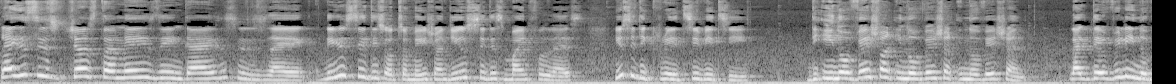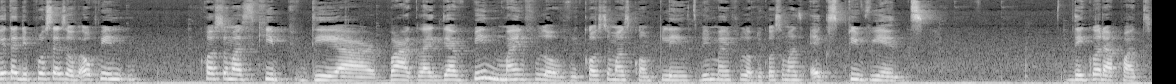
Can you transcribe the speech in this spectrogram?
like this is just amazing guys. This is like do you see this automation? Do you see this mindfulness? You see the creativity? The innovation innovation innovation. Like they really innovated the process of helping customers keep their bag like they have been mindful of the customers complaints being mindful of the customers experience they got that part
